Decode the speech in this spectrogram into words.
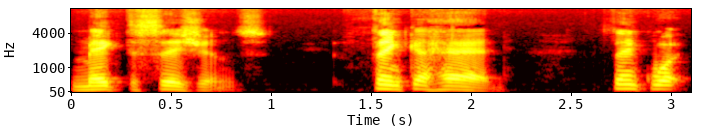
Make decisions, think ahead, think what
